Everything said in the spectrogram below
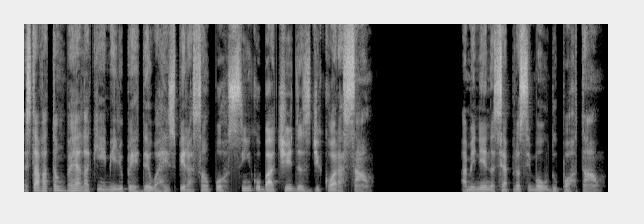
Estava tão bela que Emílio perdeu a respiração por cinco batidas de coração. A menina se aproximou do portão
